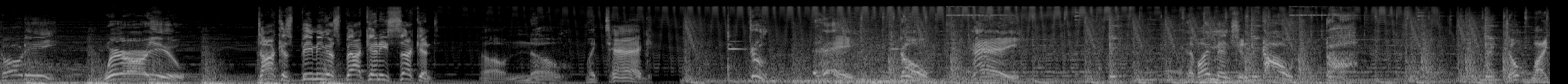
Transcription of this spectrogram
Cody, where are you? Doc is beaming us back any second. Oh no, my tag. Hey, no, hey! Have I mentioned? No! Ah. I don't like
